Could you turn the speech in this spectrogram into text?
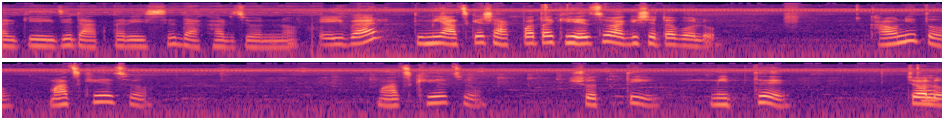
আর কি এই যে ডাক্তার এসছে দেখার জন্য। এইবার তুমি আজকে শাক পাতা খেয়েছো? আগে সেটা বলো। খাওনি তো? মাছ খেয়েছো? মাছ খেয়েছো? সত্যি? মিথ্যে? চলো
